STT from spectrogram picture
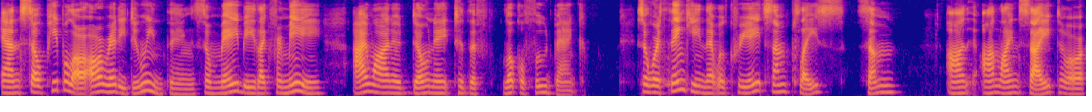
And so people are already doing things. So maybe, like for me, I want to donate to the local food bank. So we're thinking that we'll create some place, some on, online site or,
